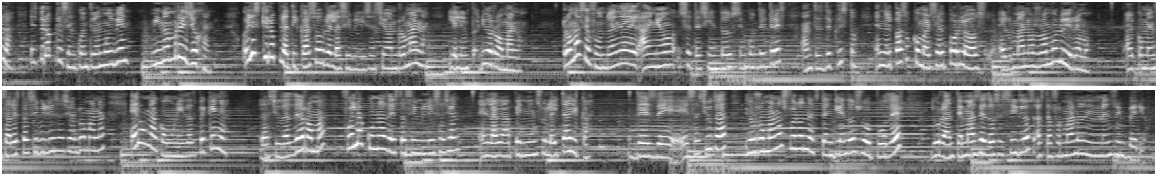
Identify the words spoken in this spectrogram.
Hola, espero que se encuentren muy bien. Mi nombre es Johan. Hoy les quiero platicar sobre la civilización romana y el imperio romano. Roma se fundó en el año 753 a.C. en el paso comercial por los hermanos Rómulo y Remo. Al comenzar esta civilización romana era una comunidad pequeña. La ciudad de Roma fue la cuna de esta civilización en la península itálica. Desde esa ciudad, los romanos fueron extendiendo su poder durante más de 12 siglos hasta formar un inmenso imperio.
